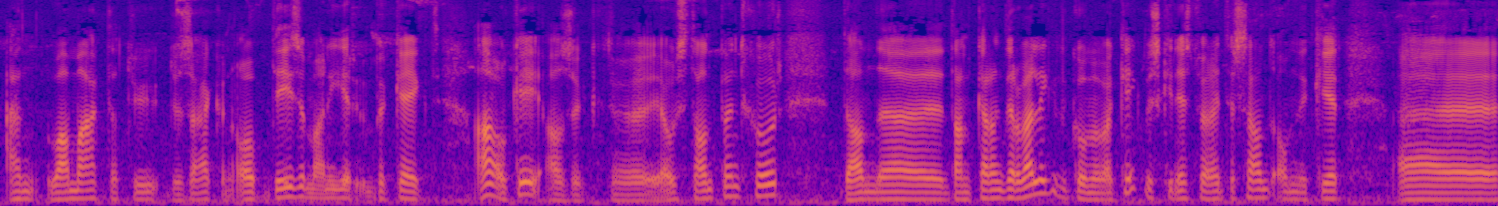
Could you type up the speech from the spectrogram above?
En wat maakt dat u de zaken op deze manier bekijkt? Ah oké, als ik uh, jouw standpunt hoor, dan, uh, dan kan ik er wel in komen. Maar kijk, misschien is het wel interessant om een keer uh,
